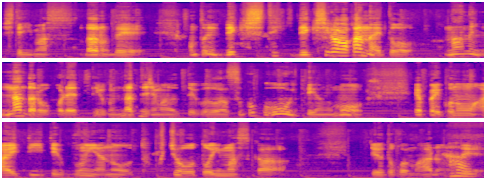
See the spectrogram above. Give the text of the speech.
しています。なので、本当に歴史的、歴史がわかんないと、何、なんだろうこれっていう風になってしまうっていうことがすごく多いっていうのも、やっぱりこの IT っていう分野の特徴といいますか、っていうところもあるので、はい、やっ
